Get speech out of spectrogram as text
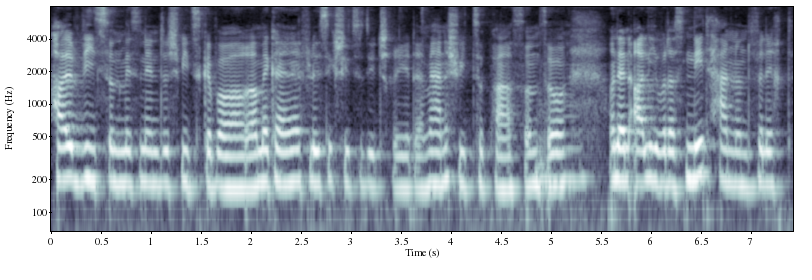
halb weiß und wir sind in der Schweiz geboren, wir können flüssig Schweizerdeutsch reden, wir haben einen Schweizer Pass und so. Und dann alle, die das nicht haben und vielleicht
